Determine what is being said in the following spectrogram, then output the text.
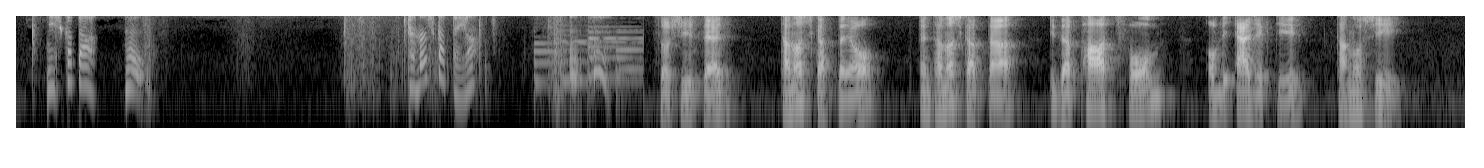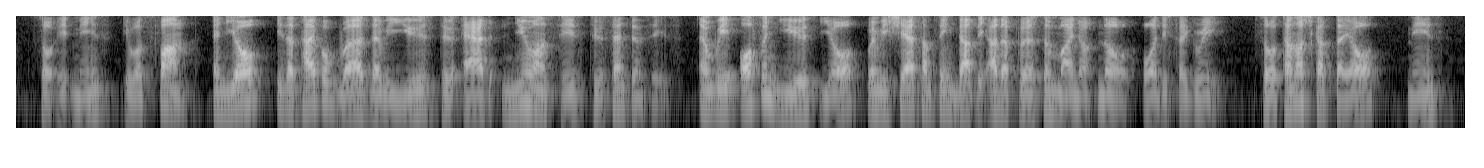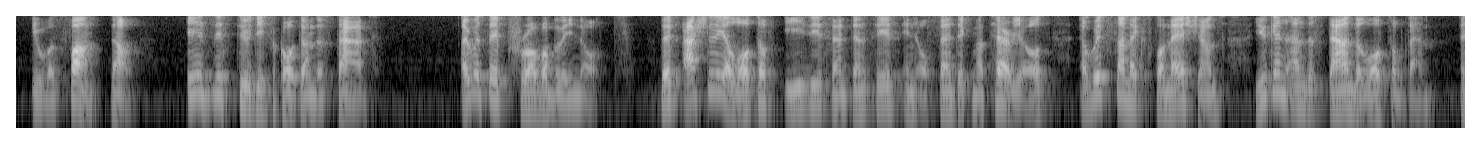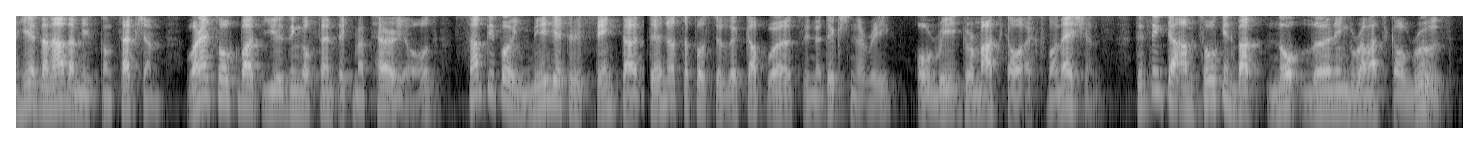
So she said, 楽しかったよ and 楽しかった is a past form of the adjective 楽しい so it means it was fun. And yo is a type of word that we use to add nuances to sentences. And we often use yo when we share something that the other person might not know or disagree. So 楽しかったよ means it was fun. Now, is this too difficult to understand? I would say probably not. There's actually a lot of easy sentences in authentic materials and with some explanations, you can understand a lot of them. And here's another misconception. When I talk about using authentic materials, some people immediately think that they're not supposed to look up words in a dictionary or read grammatical explanations. They think that I'm talking about not learning grammatical rules.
